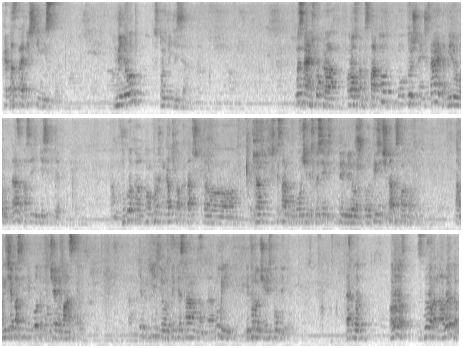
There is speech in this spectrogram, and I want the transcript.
катастрофически низкую. Миллион сто пятьдесят. Мы знаем, сколько роста паспортов, ну точно я не знаю, это миллионы да, за последние 10 лет. Там, в год, а, по в прошлом году только так, что даже Таджикистан мы получили 173 миллиона тысяч да, паспортов. Там, и все последние годы получали массово. Там, Киргизия, Узбекистан, там, да, ну и, и прочие республики. Так вот, рост сбора налогов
